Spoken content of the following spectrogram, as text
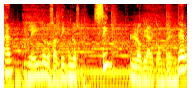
han leído los artículos sin lograr comprender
